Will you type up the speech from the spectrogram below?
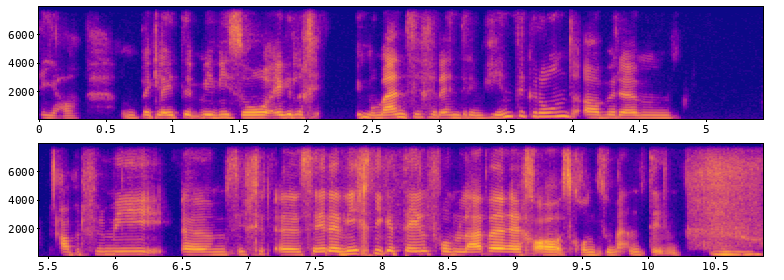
ja, und begleitet mich wieso eigentlich im Moment sicher eher im Hintergrund, aber, ähm, aber für mich ähm, sicher ein sehr wichtiger Teil des Lebens als Konsumentin. Mhm.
